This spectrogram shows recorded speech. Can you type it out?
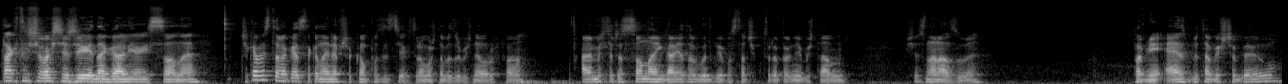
Tak to się właśnie żyje na Galio i Sonę. Ciekawy jestem jaka jest taka najlepsza kompozycja, którą można by zrobić na Urfa. Ale myślę, że Sona i Galia to były dwie postacie, które pewnie byś tam się znalazły. Pewnie S by tam jeszcze był.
